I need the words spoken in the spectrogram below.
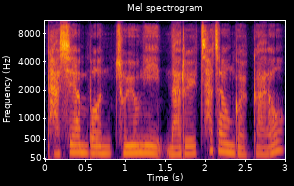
다시 한번 조용히 나를 찾아온 걸까요?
